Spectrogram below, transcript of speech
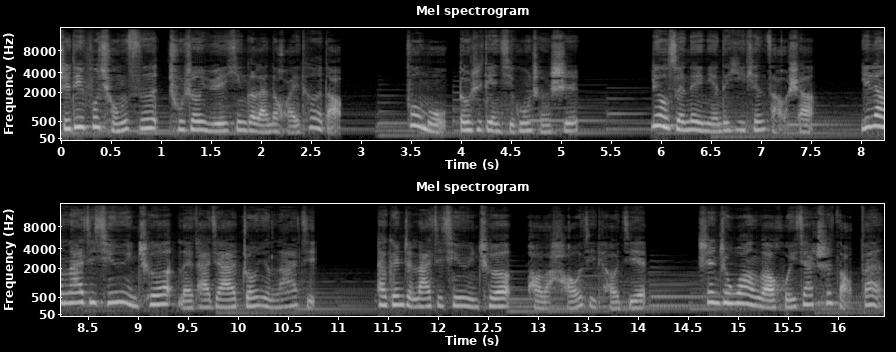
史蒂夫·琼斯出生于英格兰的怀特岛，父母都是电气工程师。六岁那年的一天早上，一辆垃圾清运车来他家装运垃圾，他跟着垃圾清运车跑了好几条街，甚至忘了回家吃早饭。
